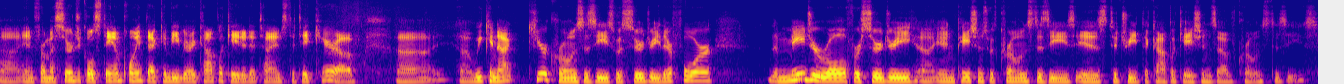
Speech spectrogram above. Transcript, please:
Uh, and from a surgical standpoint, that can be very complicated at times to take care of. Uh, uh we cannot cure Crohn's disease with surgery. Therefore, the major role for surgery uh, in patients with Crohn's disease is to treat the complications of Crohn's disease.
